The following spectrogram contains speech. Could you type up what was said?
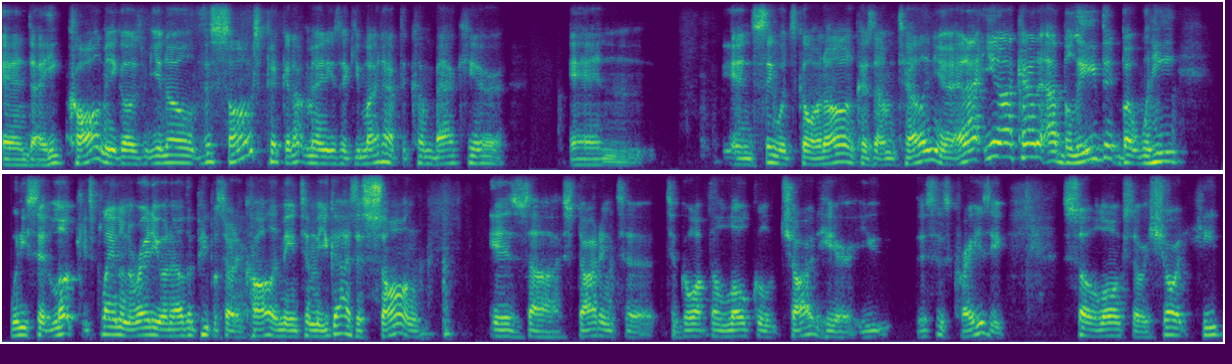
and uh, he called me. He goes, you know, this song's picking up, man. He's like, you might have to come back here and and see what's going on because I'm telling you. And I, you know, I kind of I believed it, but when he when he said, "Look, it's playing on the radio," and other people started calling me and telling me, "You guys, this song is uh, starting to to go up the local chart here. You, this is crazy." So, long story short, he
